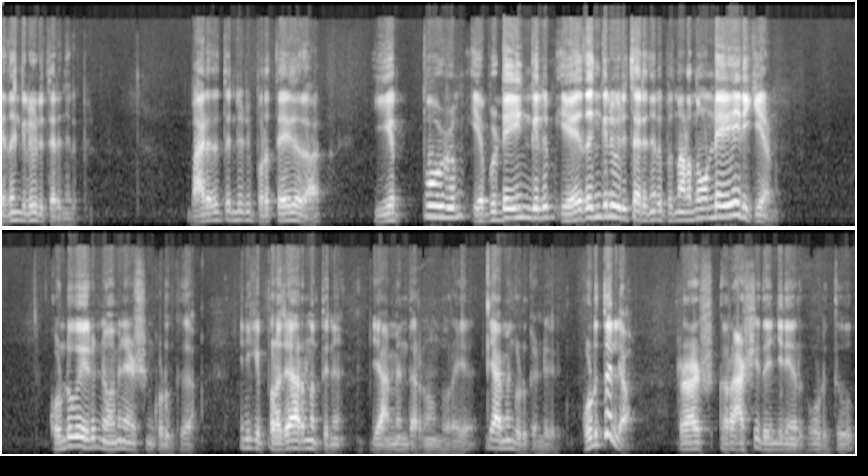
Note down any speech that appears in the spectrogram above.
ഏതെങ്കിലും ഒരു തെരഞ്ഞെടുപ്പിൽ. ഭാരതത്തിന്റെ ഒരു പ്രത്യേകത എപ്പോഴും എവിടെയെങ്കിലും ഏതെങ്കിലും ഒരു തെരഞ്ഞെടുപ്പ് നടന്നുകൊണ്ടേയിരിക്കുകയാണ്. കൊണ്ടുപോയി ഒരു നോമിനേഷൻ കൊടുക്കുക. എനിക്ക് പ്രചാരണത്തിന് ജാമ്യം തരണമെന്ന് പറയുക ജാമ്യം കൊടുക്കേണ്ടി വരും. കൊടുത്തല്ലോ. റാഷ് റാഷിദ് എഞ്ചിനീയർക്ക് കൊടുത്തു.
